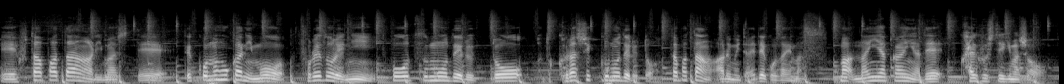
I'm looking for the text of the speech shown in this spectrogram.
え2パターンありましてでこの他にもそれぞれにスポーツモデルとあとクラシックモデルと2パターンあるみたいでございます。まあなんやかんやで開封していきましょう。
